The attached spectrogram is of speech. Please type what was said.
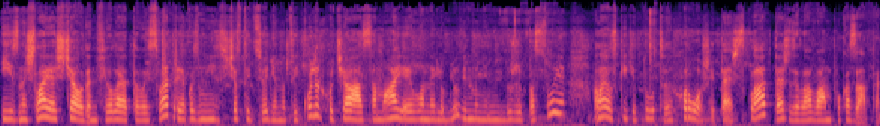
І знайшла я ще один фіолетовий светр. Якось мені щастить сьогодні на цей колір, хоча сама я його не люблю, він мені не дуже пасує. Але оскільки тут хороший теж склад, теж взяла вам показати.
